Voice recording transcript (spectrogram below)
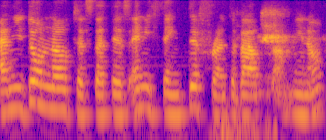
and you don't notice that there's anything different about them. You know,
